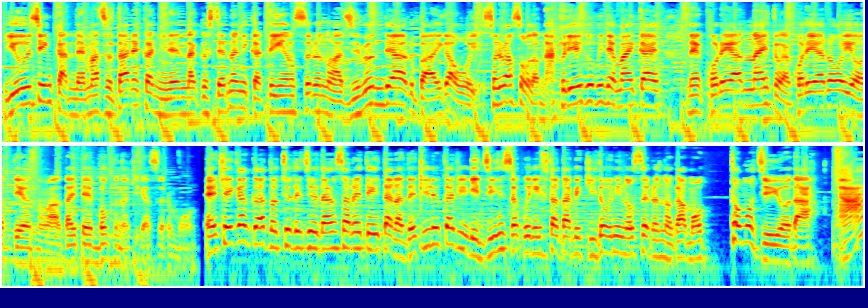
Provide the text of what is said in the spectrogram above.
友人間でまず誰かに連絡して何か提案するのは自分である場合が多い。それはそうだな。クリエ組で毎回、ね、これやんないとかこれやろうよっていうのは大体僕の気がするもん。え計画が途中で中断されていたらできる限り迅速に再び軌道に乗せるのが最も重要だ。あ？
